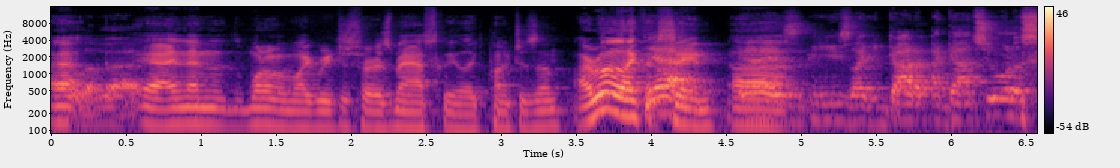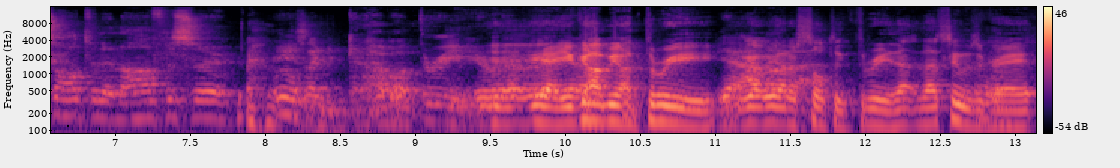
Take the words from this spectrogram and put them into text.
I Uh, love that. Yeah, and then one of them like reaches for his mask and he like punches him. I really like that Yeah, scene. yeah. Uh, he's, he's like, got it. I got you on assaulting an officer. And he's like, how about three? Or yeah, whatever, yeah, you got me on three. Yeah, you got I me on that. assaulting three. That that scene was great.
